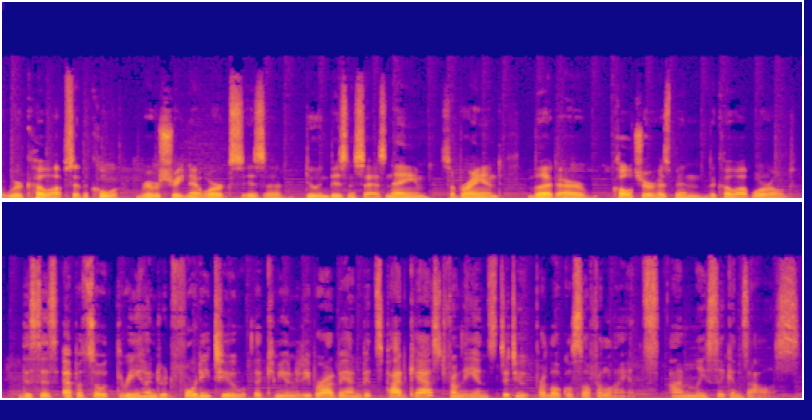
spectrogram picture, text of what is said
we're co-ops at the core. River Street Networks is a doing business as name, it's a brand, but our culture has been the co-op world. This is episode 342 of the Community Broadband Bits podcast from the Institute for Local Self Reliance. I'm Lisa Gonzalez.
